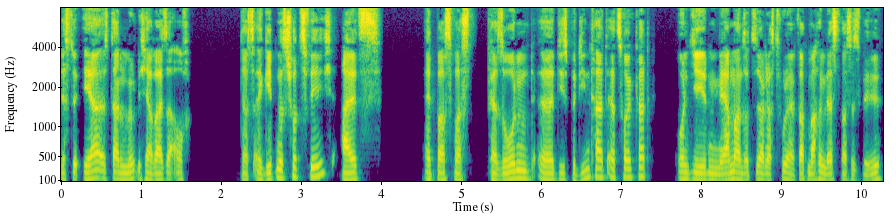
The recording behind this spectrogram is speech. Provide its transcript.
desto eher ist dann möglicherweise auch das Ergebnis schutzfähig als etwas, was Personen, äh, die es bedient hat, erzeugt hat. Und je mehr man sozusagen das Tool einfach machen lässt, was es will,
